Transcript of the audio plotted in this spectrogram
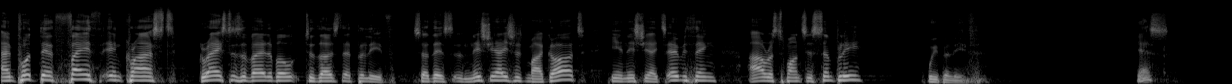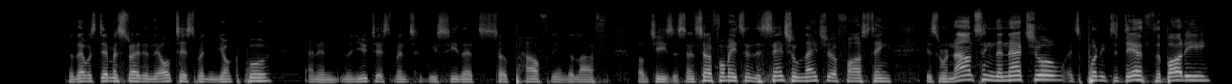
and put their faith in Christ Grace is available to those that believe. So there's initiation by God. He initiates everything. Our response is simply, we believe. Yes? So that was demonstrated in the Old Testament in Yom Kippur, and in the New Testament, we see that so powerfully in the life of Jesus. And so for me, it's an essential nature of fasting is renouncing the natural, it's putting to death the body,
